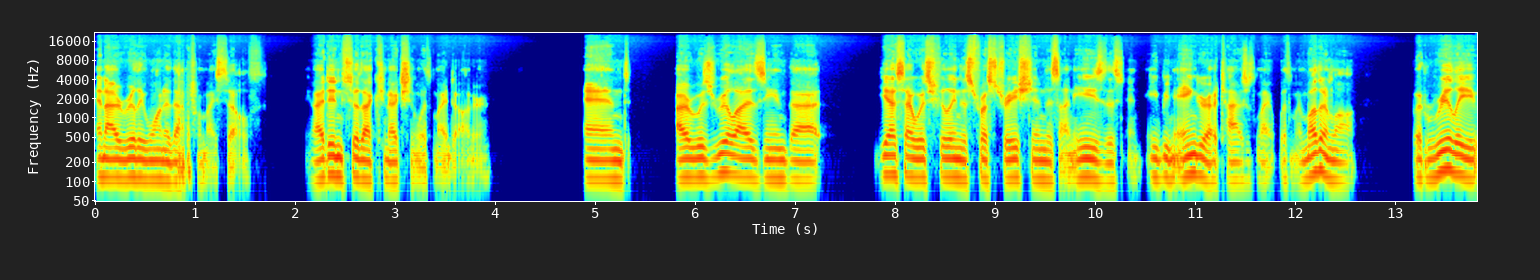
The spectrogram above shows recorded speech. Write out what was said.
And I really wanted that for myself. I didn't feel that connection with my daughter. And I was realizing that yes, I was feeling this frustration, this unease, this even anger at times with my with my mother-in-law. But really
